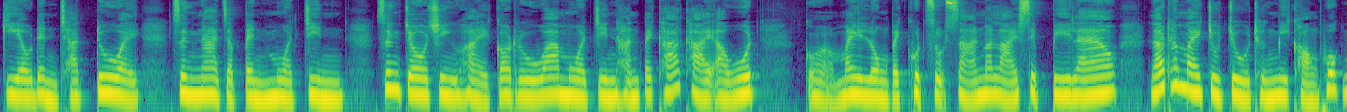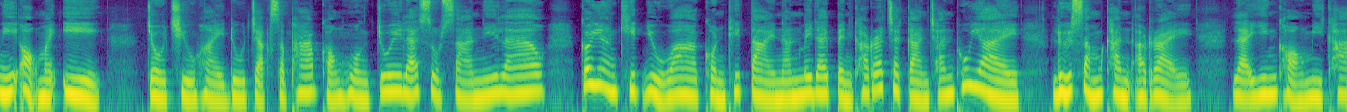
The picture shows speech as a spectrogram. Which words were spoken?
เกลียวเด่นชัดด้วย ซึ่งน่าจะเป็นมัวจิน ซึ่งโจชิงไห่ก็รู้ว่ามัวจินหันไปค้าขายอาวุธ ก็ไม่ลงไปขุดสุสานมาหลายสิบปีแล้ว แล้วทำไมจู่ๆถึงมีของพวกนี้ออกมาอีก โจชิวไห่ดูจากสภาพของห่วงจุ้ยและสุสานนี้แล้ว ก็ยังคิดอยู่ว่าคนที่ตายนั้นไม่ได้เป็นข้าราชการชั้นผู้ใหญ่ หรือสำคัญอะไร และยิ่งของมีค่า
